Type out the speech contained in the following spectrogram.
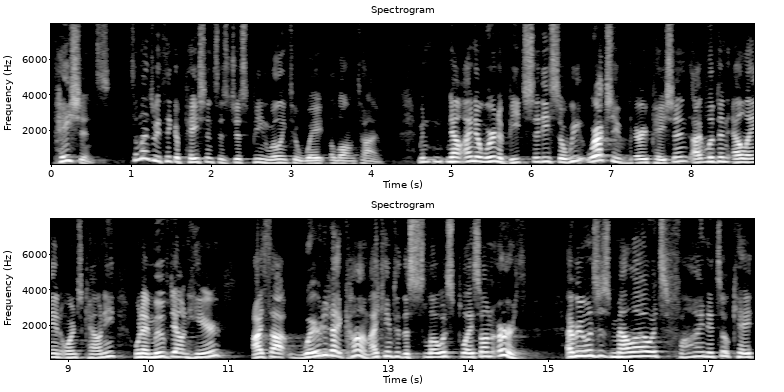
Patience. Sometimes we think of patience as just being willing to wait a long time. I mean, now, I know we're in a beach city, so we, we're actually very patient. I've lived in LA and Orange County. When I moved down here, I thought, where did I come? I came to the slowest place on earth. Everyone's just mellow. It's fine. It's okay.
